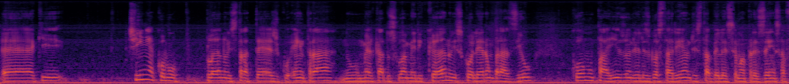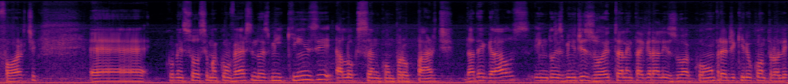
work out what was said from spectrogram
é, que tinha como plano estratégico entrar no mercado sul-americano e escolheram o Brasil como país onde eles gostariam de estabelecer uma presença forte. É, começou-se uma conversa em 2015, a Loxan comprou parte da Degraus e em 2018 ela integralizou a compra e adquiriu o controle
